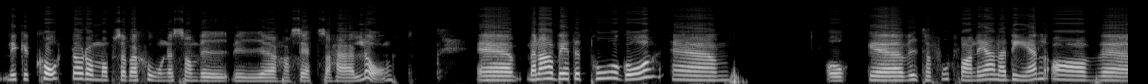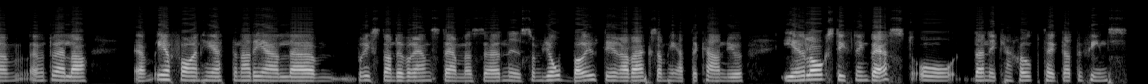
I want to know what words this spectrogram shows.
mycket kort av de observationer som vi, vi har sett så här långt. Ehm, men arbetet pågår ehm, och eh, vi tar fortfarande gärna del av eventuella erfarenheter när det gäller bristande överensstämmelse. Ni som jobbar ute i era verksamheter kan ju er lagstiftning bäst och där ni kanske har upptäckt att det finns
